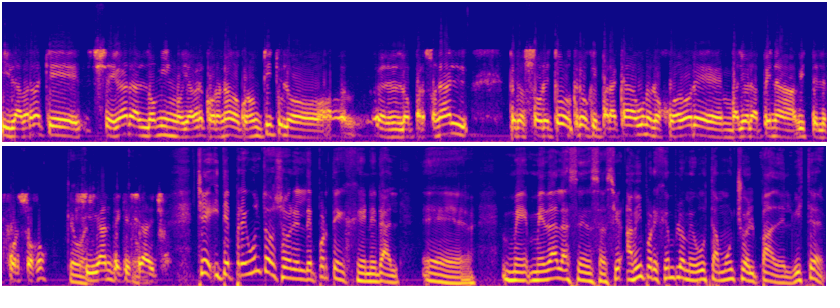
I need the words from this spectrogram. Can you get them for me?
y la verdad que llegar al domingo y haber coronado con un título en lo personal, pero sobre todo creo que para cada uno de los jugadores valió la pena, viste, el esfuerzo gigante que se ha hecho. Che, y te pregunto sobre el deporte en general. Eh, me, da la sensación, a mí por ejemplo me gusta mucho el pádel, ¿viste?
